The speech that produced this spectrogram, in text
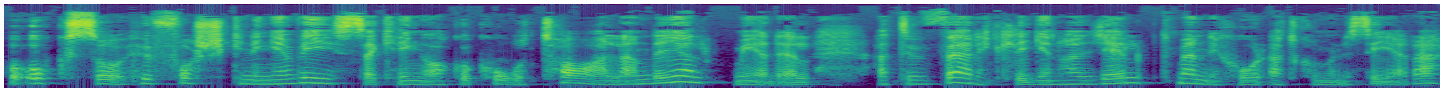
och också hur forskningen visar kring AKK och talande hjälpmedel att det verkligen har hjälpt människor att kommunicera.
